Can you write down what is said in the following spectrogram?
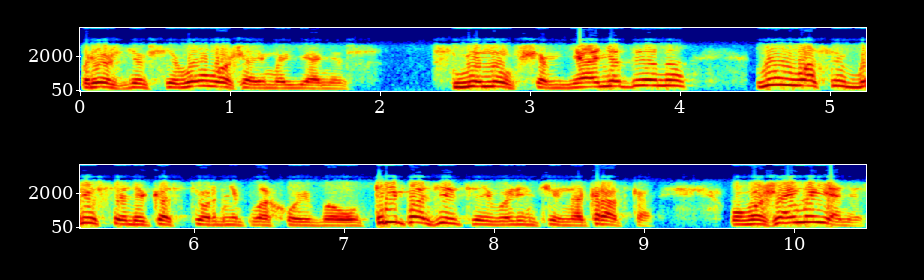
Прежде всего, уважаемый Янис, с минувшим Яня Дэна. Ну, у вас и в Брюсселе костер неплохой был. Три позиции, Валентина, кратко. Уважаемый Янис,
